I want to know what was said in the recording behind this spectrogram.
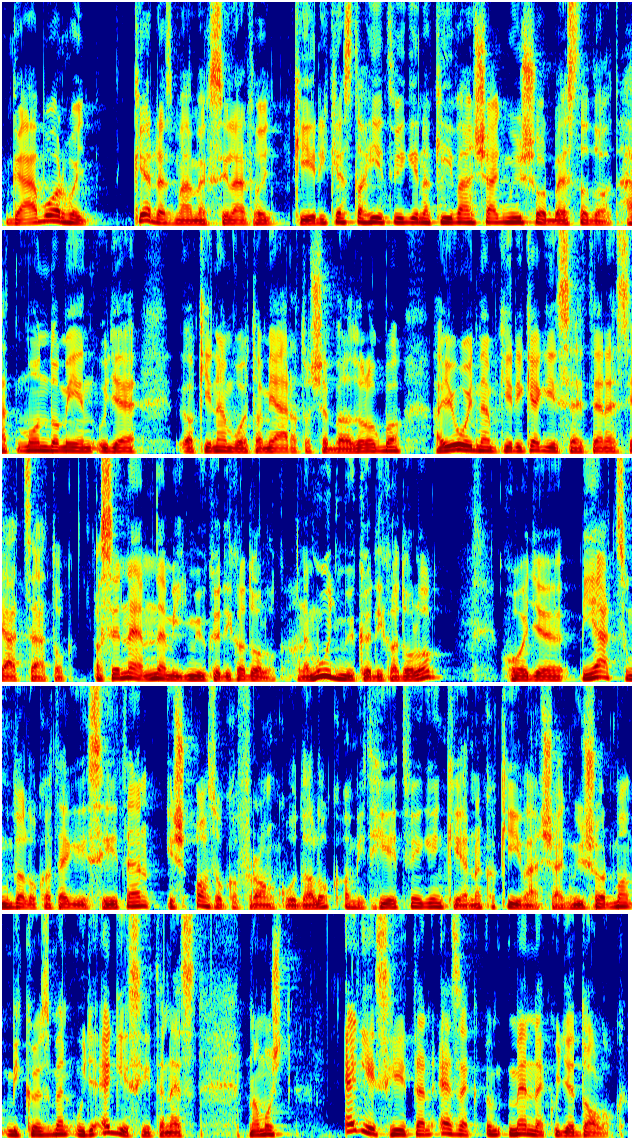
Gábor, hogy kérdezd már meg Szilárd, hogy kérik ezt a hétvégén a kívánság műsorba ezt a dalt? Hát mondom én, ugye, aki nem voltam járatos ebben a dologba, hát jó, hogy nem kérik, egész héten ezt játszátok. Azt mondja, nem, nem így működik a dolog, hanem úgy működik a dolog, hogy mi játszunk dalokat egész héten, és azok a frankó dalok, amit hétvégén kérnek a kívánság műsorban, miközben ugye egész héten ezt, na most egész héten ezek mennek ugye dalok.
